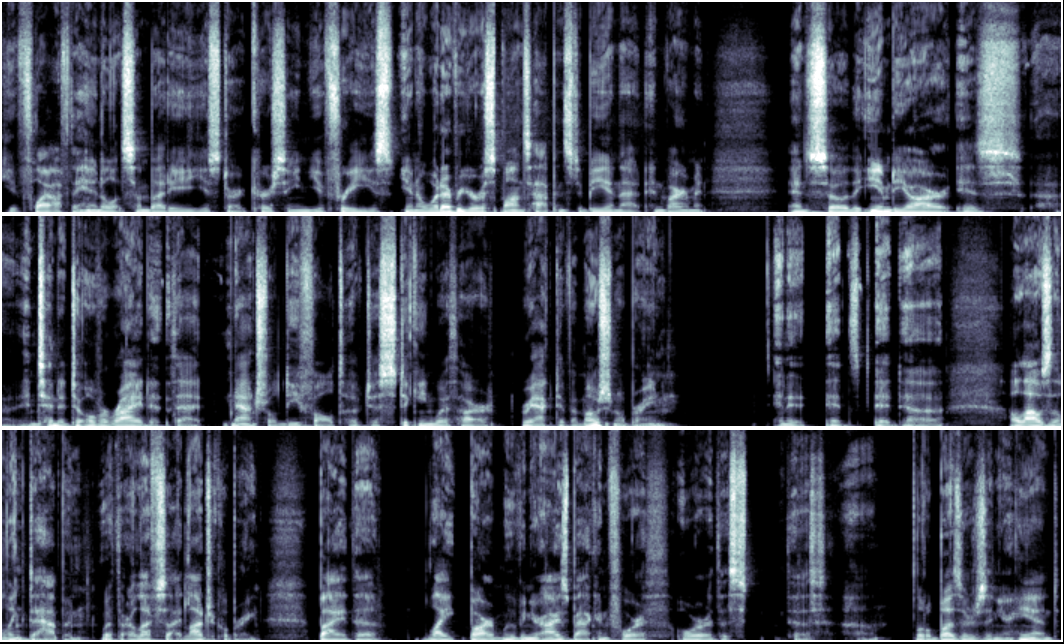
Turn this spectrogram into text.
You fly off the handle at somebody. You start cursing. You freeze. You know whatever your response happens to be in that environment. And so the EMDR is uh, intended to override that natural default of just sticking with our reactive emotional brain, and it it it uh, allows the link to happen with our left side logical brain by the light bar moving your eyes back and forth or the the um, little buzzers in your hand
